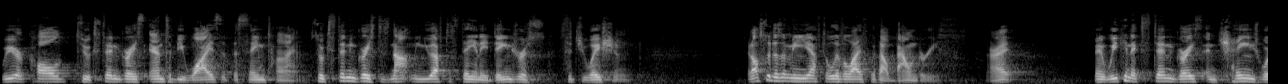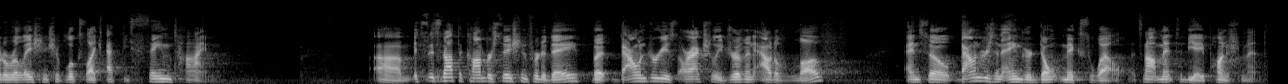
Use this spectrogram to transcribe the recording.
We are called to extend grace and to be wise at the same time. So extending grace does not mean you have to stay in a dangerous situation. It also doesn't mean you have to live a life without boundaries. All right? And we can extend grace and change what a relationship looks like at the same time. Um, it's, it's not the conversation for today, but boundaries are actually driven out of love. And so boundaries and anger don't mix well. It's not meant to be a punishment.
